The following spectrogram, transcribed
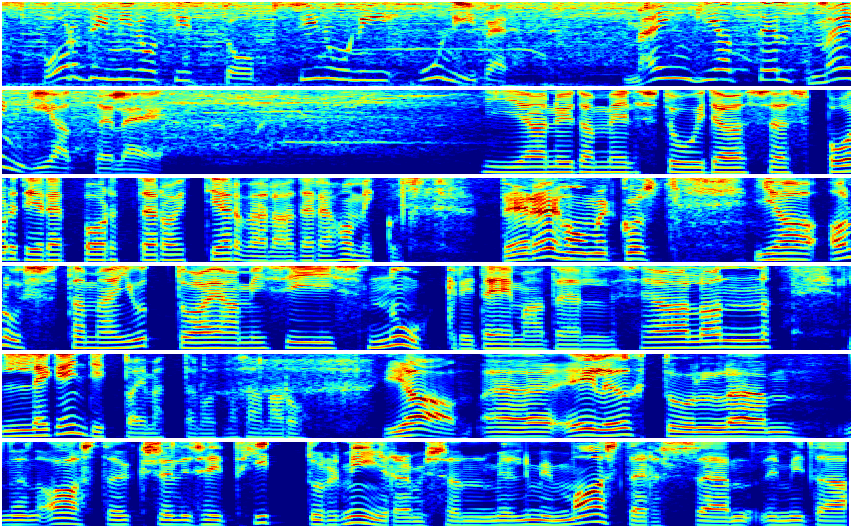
spordiminutid toob sinuni Unibet, mängijatelt mängijatele ja nüüd on meil stuudios spordireporter Ott Järvela, tere hommikust! Tere hommikust! ja alustame jutuajamisi snuukri teemadel, seal on legendid toimetanud, ma saan aru. ja äh, eile õhtul äh, aasta üks selliseid hitt-turniire, mis on meil nimi Masters, äh, mida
